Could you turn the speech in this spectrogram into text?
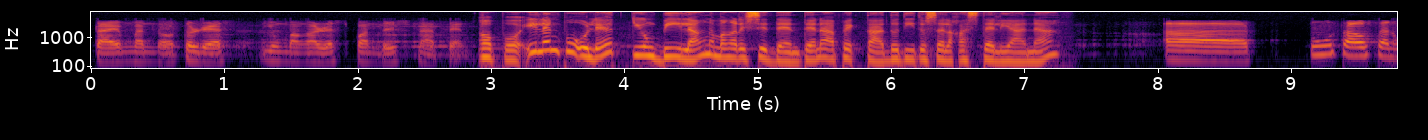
time ano, to rest yung mga responders natin. Opo, ilan po ulit yung bilang ng mga residente na apektado dito sa La Castellana? uh, 2,199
